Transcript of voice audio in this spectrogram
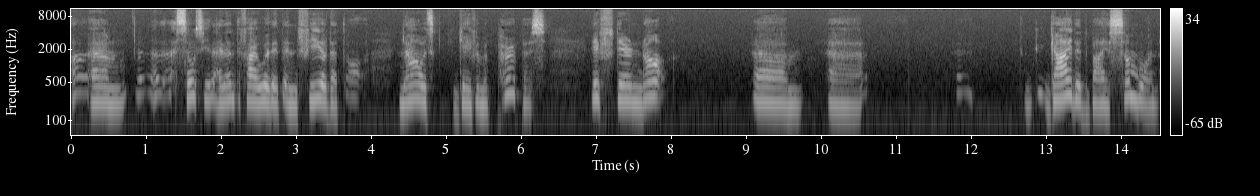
um, associate, identify with it, and feel that oh, now it's gave them a purpose. If they're not um, uh, guided by someone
